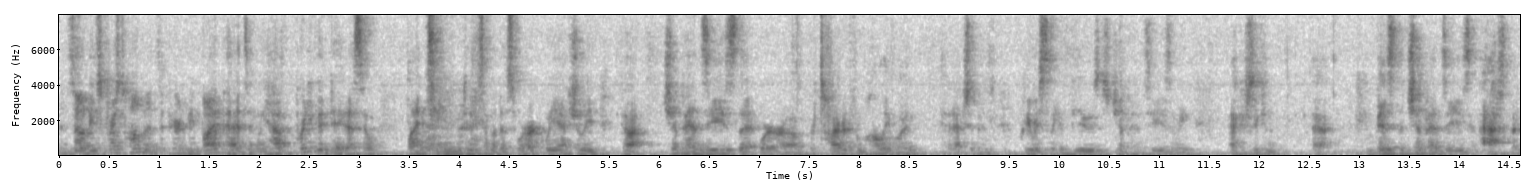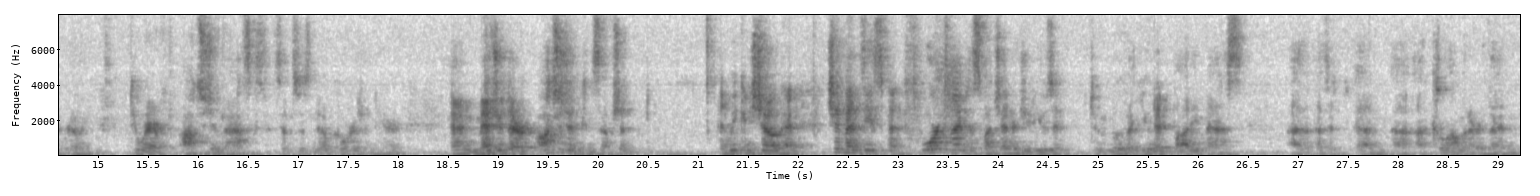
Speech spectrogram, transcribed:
and so these first hominids appear to be bipeds, and we have pretty good data. So my team did some of this work. We actually got chimpanzees that were uh, retired from Hollywood, had actually been previously abused as chimpanzees, and we actually can, uh, convinced the chimpanzees, asked them really, to wear oxygen masks, so this is no coercion here, and measured their oxygen consumption. And we can show that chimpanzees spend four times as much energy to use it to move a unit body mass as a, um, a, kilometer than,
